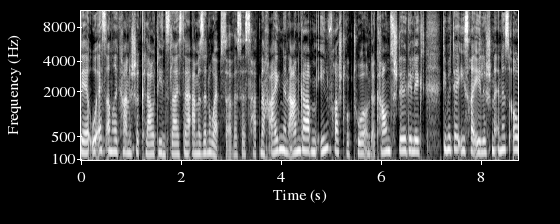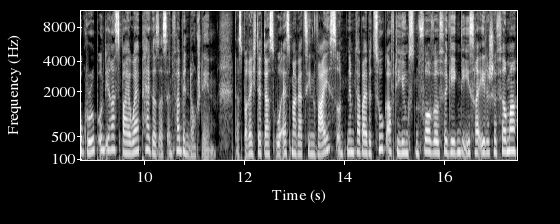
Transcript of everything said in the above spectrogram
Der US-amerikanische Cloud-Dienstleister Amazon Web Services hat nach eigenen Angaben Infrastruktur und Accounts stillgelegt, die mit der israelischen NSO Group und ihrer Spyware Pegasus in Verbindung stehen. Das berichtet das US-Magazin Weiß und nimmt dabei Bezug auf die jüngsten Vorwürfe gegen die israelische Firma,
